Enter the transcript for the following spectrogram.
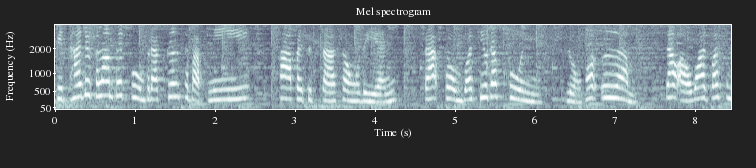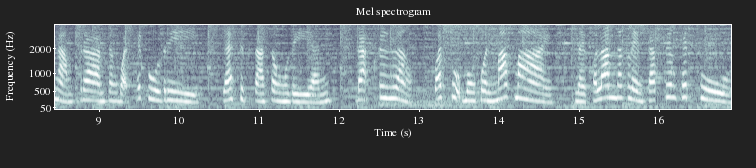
ปิดท้ายด้วยคอลัมน์เพชรภูมิรักเรื่องฉบับนี้ พาไปศึกษาซองเหรียญพระพรหมวชิรคุณ หลวงพ่อเอื้อม เจ้าอาวาสวัดสนามพรามจังหวัดเพชรบุรี และศึกษาทรงเหรียญพระเครื่อง วัตถุมงคลมากมาย ในคอลัมน์นักเลงพระเครื่องเพชรภูมิ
